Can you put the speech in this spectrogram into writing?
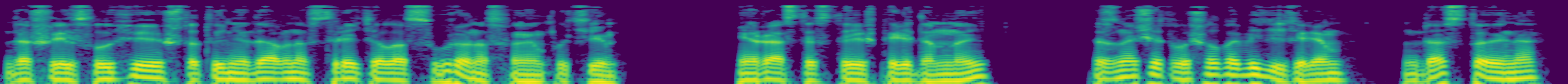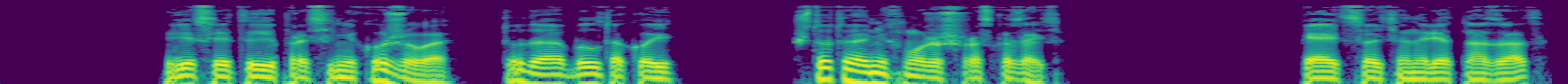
«Дошли слухи, что ты недавно встретила Сура на своем пути, и раз ты стоишь передо мной, значит, вышел победителем. Достойно. Если ты про синекожего, то да, был такой. Что ты о них можешь рассказать?» Пять сотен лет назад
